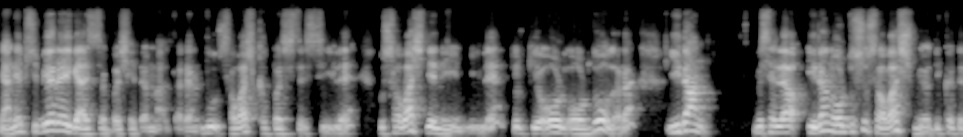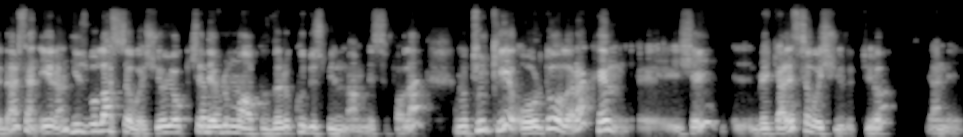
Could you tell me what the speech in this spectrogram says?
yani hepsi bir araya gelse baş edemezler. Yani bu savaş kapasitesiyle, bu savaş deneyimiyle Türkiye or, ordu olarak İran Mesela İran ordusu savaşmıyor dikkat edersen. İran Hizbullah savaşıyor. Yok işte evet. devrim muhafızları, Kudüs bilmem nesi falan. Ama Türkiye ordu olarak hem e, şey e, vekalet savaşı yürütüyor. Yani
